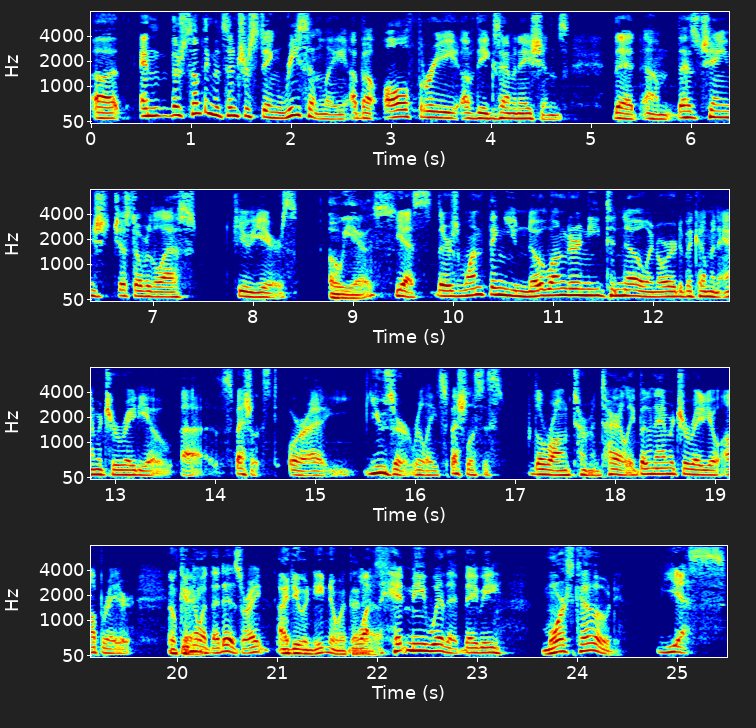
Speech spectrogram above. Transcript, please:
Uh, and there's something that's interesting recently about all three of the examinations that, um, that has changed just over the last few years. Oh, yes. Yes, there's one thing you no longer need to know in order to become an amateur radio uh, specialist or a user. Really, specialist is the wrong term entirely, but an amateur radio operator. Okay. You know what that is, right? I do indeed know what that is. What? Hit me with it, baby. Morse code. Yes.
